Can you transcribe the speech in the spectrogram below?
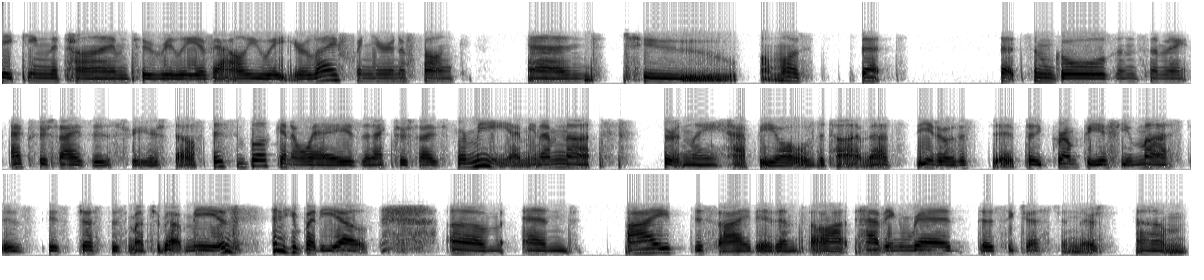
taking the time to really evaluate your life when you're in a funk and to almost set set some goals and some exercises for yourself. This book in a way is an exercise for me. I mean, I'm not certainly happy all of the time. That's, you know, the, the grumpy if you must is is just as much about me as anybody else. Um and I decided and thought having read the suggestion there's um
